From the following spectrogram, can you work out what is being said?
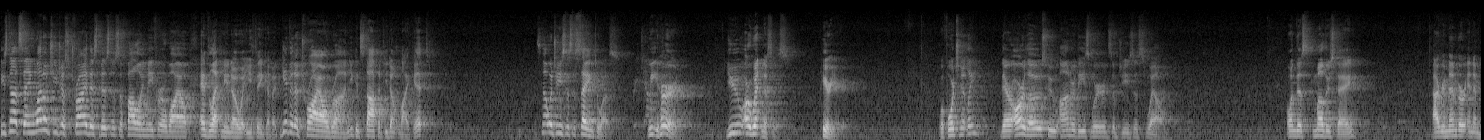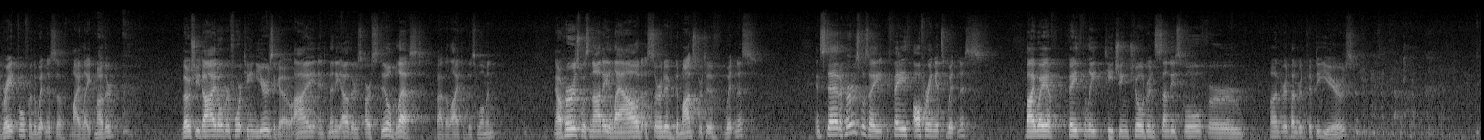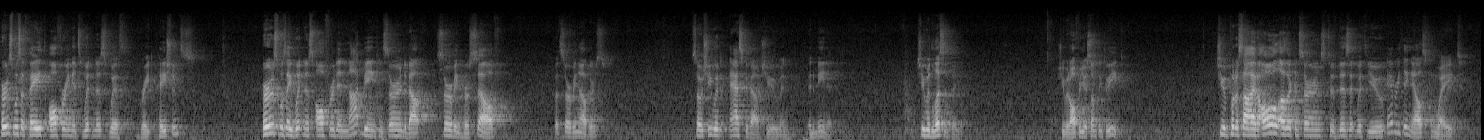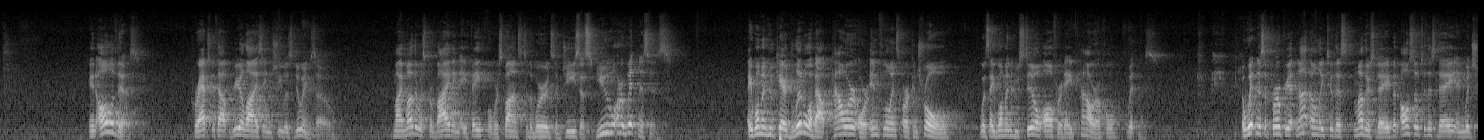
He's not saying, why don't you just try this business of following me for a while and let me know what you think of it? Give it a trial run. You can stop if you don't like it. It's not what Jesus is saying to us. We heard, you are witnesses, period. Well, fortunately, there are those who honor these words of Jesus well. On this Mother's Day, I remember and am grateful for the witness of my late mother. Though she died over 14 years ago, I and many others are still blessed by the life of this woman. Now, hers was not a loud, assertive, demonstrative witness. Instead, hers was a faith offering its witness by way of faithfully teaching children's Sunday school for 100, 150 years. Hers was a faith offering its witness with great patience. Hers was a witness offered in not being concerned about serving herself, but serving others. So she would ask about you and and mean it. She would listen to you. She would offer you something to eat. She would put aside all other concerns to visit with you. Everything else can wait. In all of this, perhaps without realizing she was doing so, my mother was providing a faithful response to the words of Jesus You are witnesses. A woman who cared little about power or influence or control was a woman who still offered a powerful witness. A witness appropriate not only to this Mother's Day, but also to this day in which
